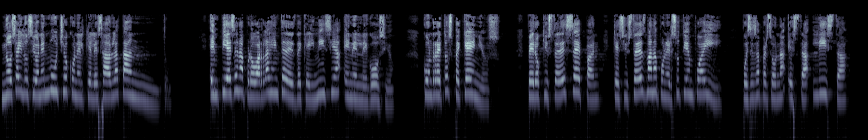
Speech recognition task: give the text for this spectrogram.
No se ilusionen mucho con el que les habla tanto. Empiecen a probar la gente desde que inicia en el negocio, con retos pequeños, pero que ustedes sepan que si ustedes van a poner su tiempo ahí, pues esa persona está lista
